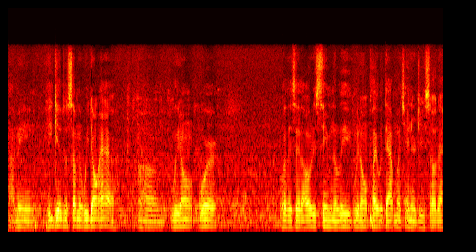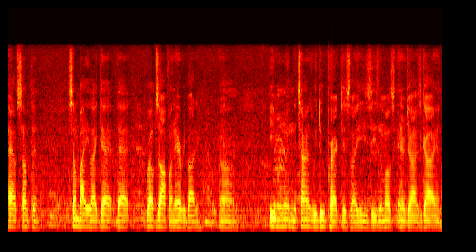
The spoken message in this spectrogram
I mean, he gives us something we don't have. Um, we don't. We're well, they say the oldest team in the league. We don't play with that much energy, so to have something, somebody like that, that rubs off on everybody. Um, even when the times we do practice, like he's he's the most energized guy, and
